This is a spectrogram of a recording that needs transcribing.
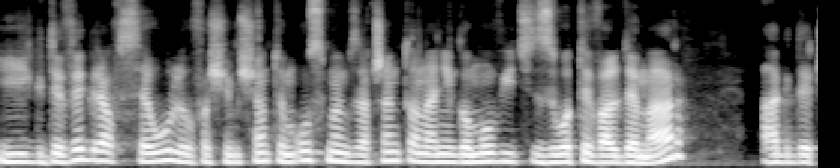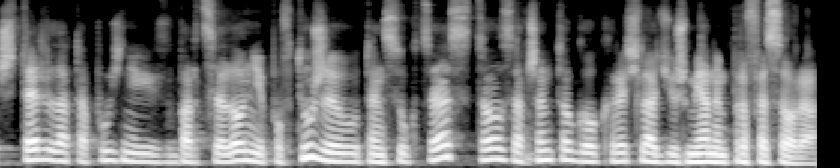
i gdy wygrał w Seulu w 1988 zaczęto na niego mówić Złoty Waldemar, a gdy cztery lata później w Barcelonie powtórzył ten sukces, to zaczęto go określać już mianem profesora.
